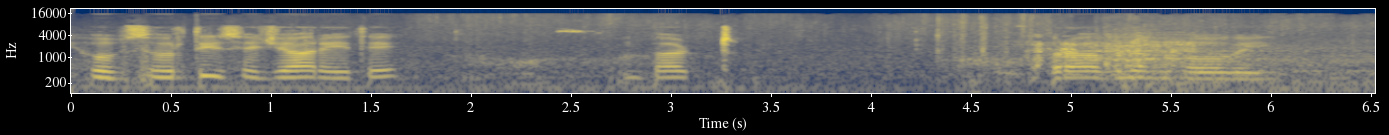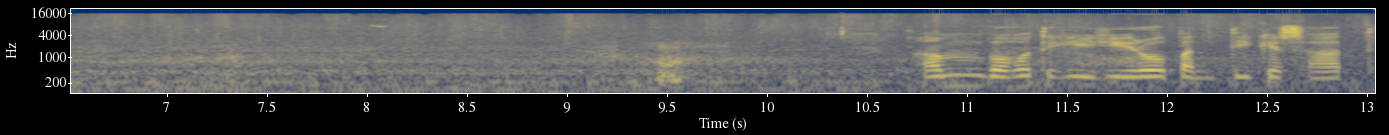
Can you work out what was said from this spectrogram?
खूबसूरती से जा रहे थे बट प्रॉब्लम हो गई। हम बहुत ही हीरो हीरोपंती के साथ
